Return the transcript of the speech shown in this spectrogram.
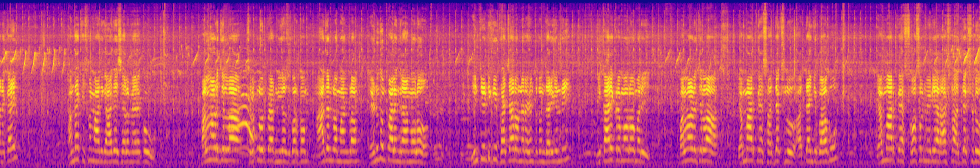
నిర్వహించడానికై మందాకృష్ణ మాదిగ ఆదేశాల మేరకు పల్నాడు జిల్లా చిలకలూరుపేట నియోజకవర్గం నాదెండ్ల మండలం ఎండుగంపాలెం గ్రామంలో ఇంటింటికి ప్రచారం నిర్వహించడం జరిగింది. ఈ కార్యక్రమంలో మరి పల్నాడు జిల్లా ఎంఆర్పిఎస్ అధ్యక్షులు Addanki Babu MRPS social media రాష్ట్ర అధ్యక్షుడు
